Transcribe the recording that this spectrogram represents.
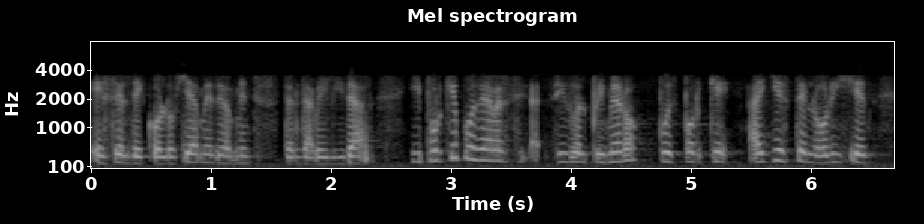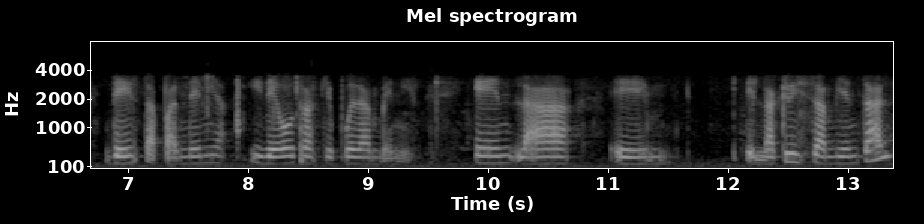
es el de Ecología, Medio Ambiente y Sustentabilidad. ¿Y por qué podría haber sido el primero? Pues porque ahí está el origen de esta pandemia y de otras que puedan venir. En la, eh, en la crisis ambiental,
